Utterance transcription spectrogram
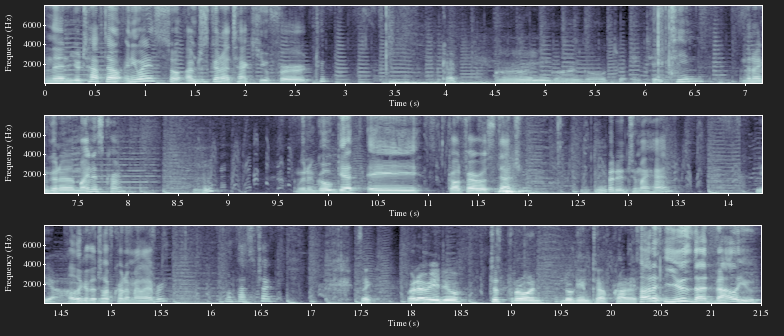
And then you're tapped out anyway, so I'm just gonna attack you for two, Okay. I'm gonna go to 18. 18, and then I'm gonna minus Karn. I'm gonna go get a God Pharaoh statue, put it into my hand. Yeah. I'll look at the top card of my library. I'll pass the check. It's like whatever you do, just throw in looking tough cards. How to use that value?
